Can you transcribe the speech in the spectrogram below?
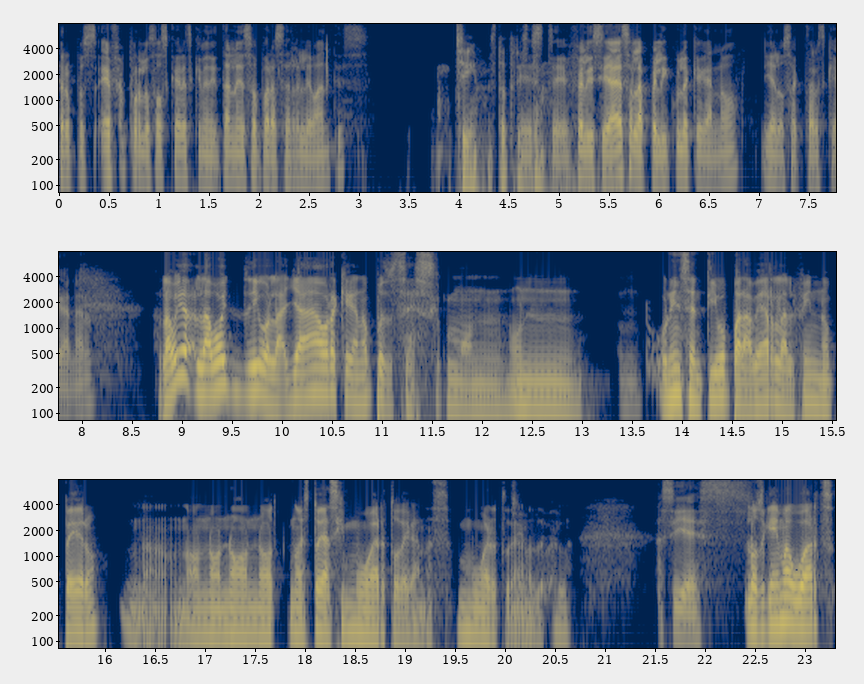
Pero pues F por los Oscars que necesitan eso para ser relevantes. Sí, está triste. Este, felicidades a la película que ganó y a los actores que ganaron. La voy, a, la voy, digo, la, ya ahora que ganó, pues es como un, un, incentivo para verla al fin, ¿no? Pero no, no, no, no, no, no estoy así muerto de ganas, muerto de ganas de verla. Así es. Los Game Awards,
